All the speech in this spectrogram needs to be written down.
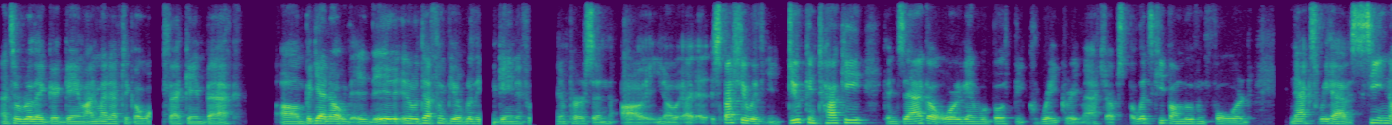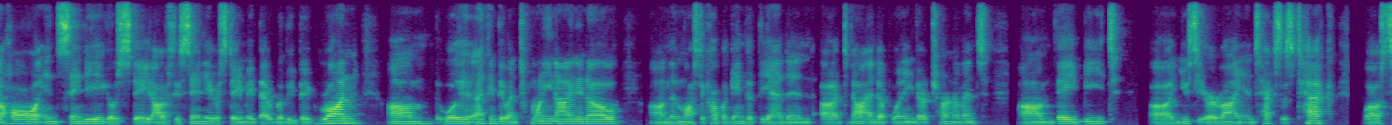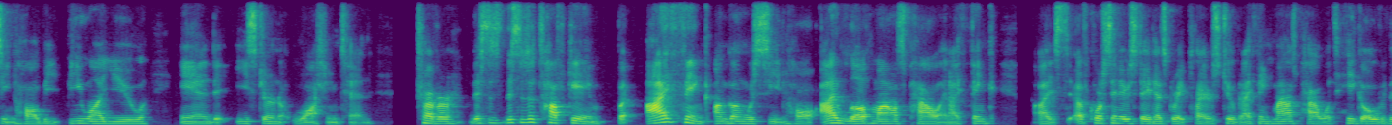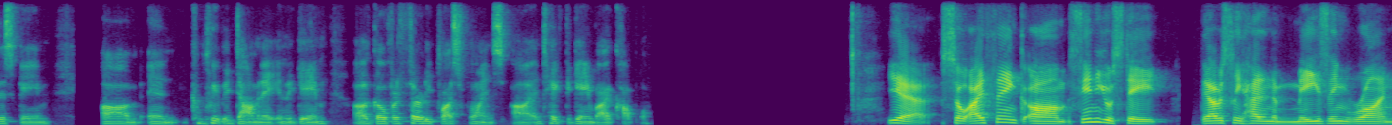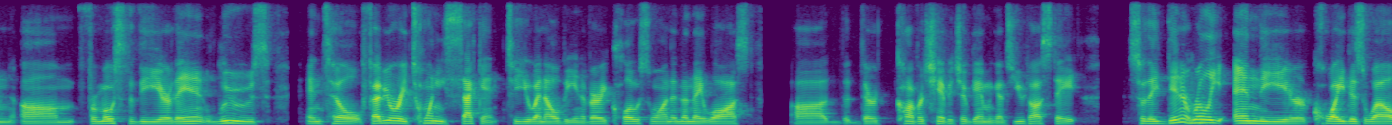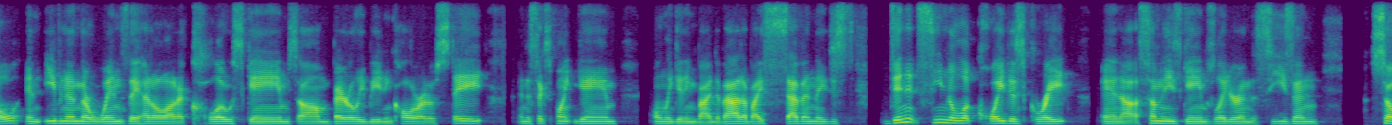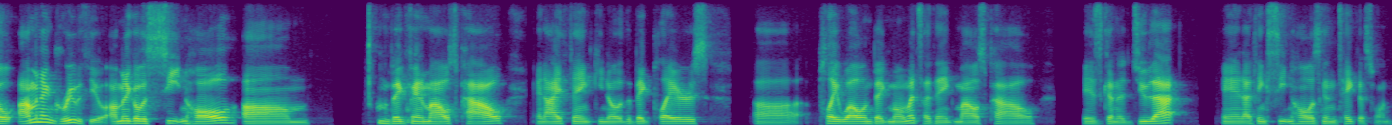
That's a really good game. I might have to go watch that game back. Um, but yeah, no, it, it, it'll definitely be a really good game if in person. Uh, you know, especially with Duke, Kentucky, Gonzaga, Oregon would both be great, great matchups. But let's keep on moving forward. Next, we have Seton Hall in San Diego State. Obviously, San Diego State made that really big run. Um, well, I think they went 29 and 0, um, then lost a couple games at the end and uh, did not end up winning their tournament. Um, they beat uh, UC Irvine and Texas Tech, while Seton Hall beat BYU and Eastern Washington. Trevor, this is this is a tough game, but I think I'm going with Seton Hall. I love Myles Powell, and I think, of course, San Diego State has great players too, but I think Myles Powell will take over this game, um, and completely dominate in the game, uh, go for 30 plus points, uh, and take the game by a couple. Yeah, so I think um, San Diego State they obviously had an amazing run um, for most of the year. They didn't lose until February 22nd to UNLV in a very close one, and then they lost uh, th- their conference championship game against Utah State. So they didn't Mhm. really end the year quite as well, and even in their wins, they had a lot of close games, um, barely beating Colorado State in a six-point game, only getting by Nevada by seven. They just didn't seem to look quite as great in uh, some of these games later in the season. So I'm going to agree with you. I'm going to go with Seton Hall. Um, I'm a big fan of Myles Powell, and I think you know the big players uh, play well in big moments. I think Myles Powell is going to do that, and I think Seton Hall is going to take this one.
